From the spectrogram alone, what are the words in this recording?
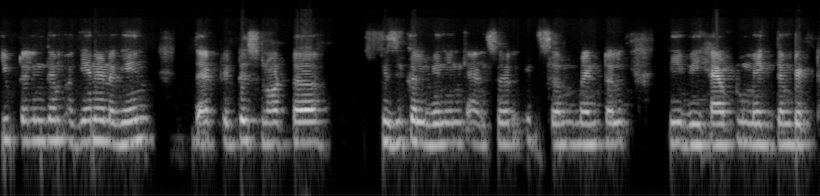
keep telling them again and again that it is not a physical win in cancer it's a mental we have to make them fit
